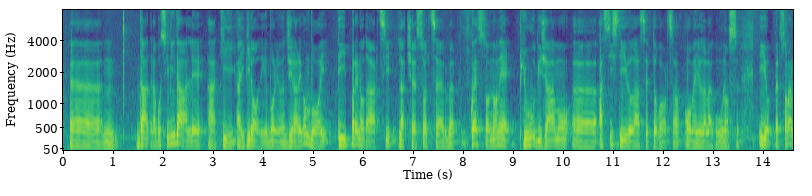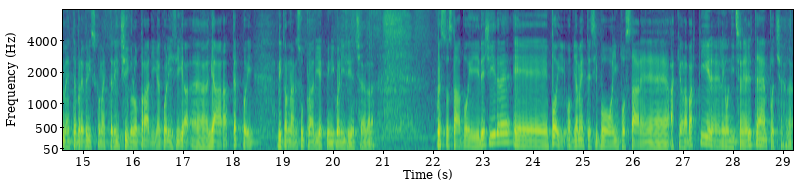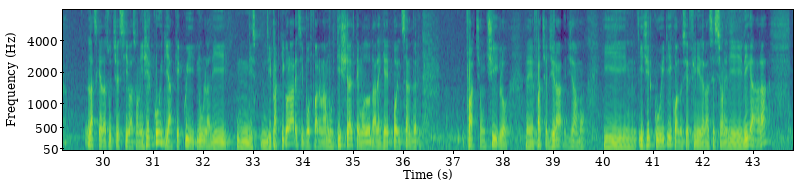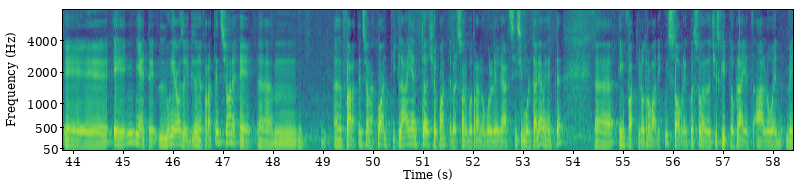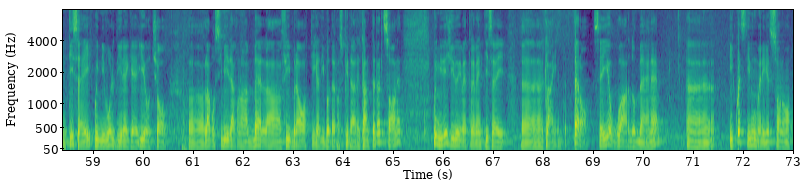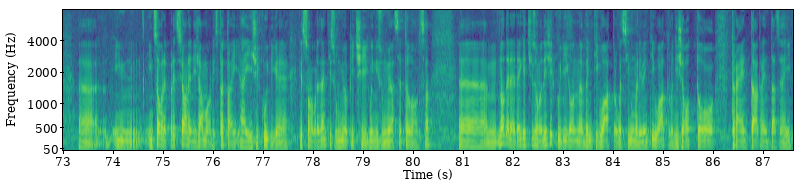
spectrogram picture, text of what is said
ehm, date la possibilità alle, chi, ai piloti che vogliono girare con voi di prenotarsi l'accesso al server. Questo non è più diciamo, eh, assistito da Assetto Corsa o meglio dalla Kunos. Io personalmente preferisco mettere il ciclo pratica, qualifica, eh, gara per poi ritornare su pratica e quindi qualifica eccetera. Questo sta a voi decidere e poi ovviamente si può impostare a che ora partire, le condizioni del tempo eccetera. La scheda successiva sono i circuiti, anche qui nulla di, di, di particolare, si può fare una multiscelta in modo tale che poi il server faccia un ciclo, eh, faccia girare diciamo, i, i, circuiti quando si è finita la sessione di, di gara. E, e niente, l'unica cosa che bisogna fare attenzione è ehm, eh, fare attenzione a quanti client, cioè quante persone potranno collegarsi simultaneamente eh, infatti lo trovate qui sopra, in questo caso c'è scritto client allowed 26, quindi vuol dire che io ho eh, la possibilità con una bella fibra ottica di poter ospitare tante persone, quindi decido di mettere 26 eh, client. Però se io guardo bene, eh, questi numeri che sono eh, in, in sovrappressione diciamo, rispetto ai, ai circuiti che, che, sono presenti sul mio PC, quindi sul mio assetto corsa, eh, noterete che ci sono dei circuiti con 24, questi numeri 24, 18, 30, 36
